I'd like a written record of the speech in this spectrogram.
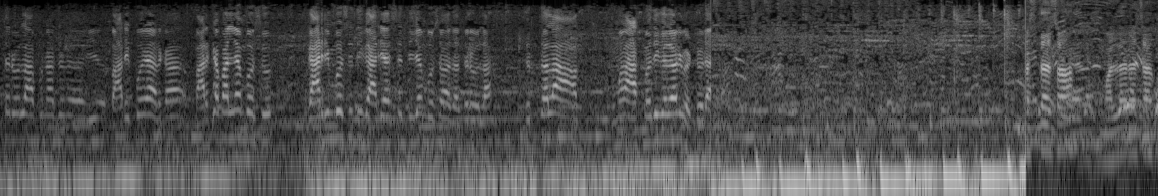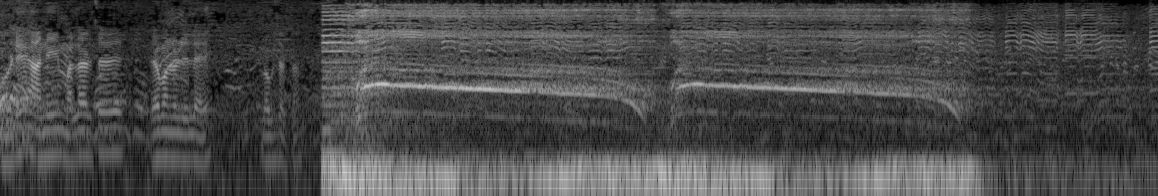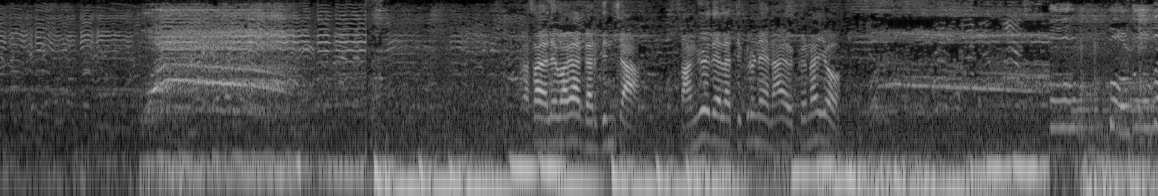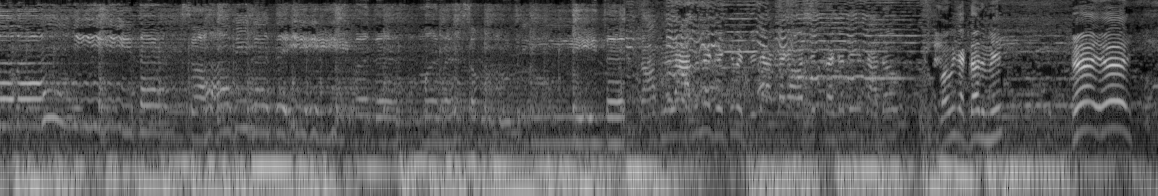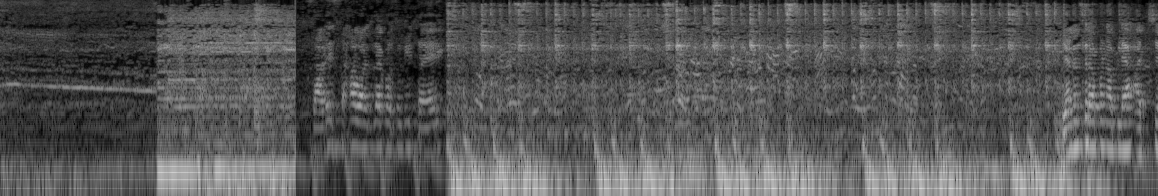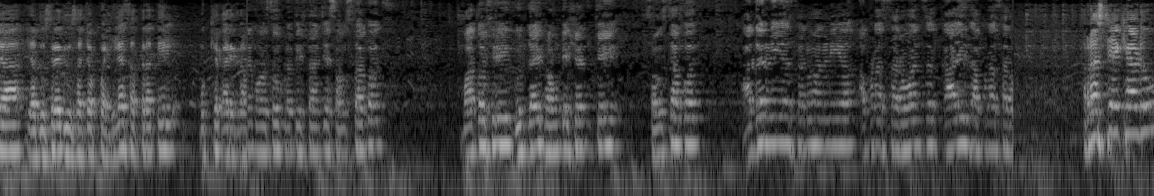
तर आपण आता बारीक पोया का बारक्या पाल्याम बसू. गाडी बसू ती गाडी असते तिच्या बसू आता तर तर चला आत- तुम्हाला आतमध्ये गेल्यावर भेटतो असा मल्हाराचा घोडे आणि मल्हारचे हे बनवलेले आहे. बघू शकता. कसा आले बघा गर्दींच्या सांगू त्याला तिकडून आहे ना ऐकू नाही हो. जाधव बघू तुम्ही ए. साडेसहा वाजल्यापासून ही तयारी यानंतर आपण आपल्या आजच्या या दुसऱ्या दिवसाच्या पहिल्या सत्रातील मुख्य कार्यक्रम महोत्सव प्रतिष्ठानचे संस्थापक मातोश्री गुंजाई फाउंडेशनचे संस्थापक आदरणीय सन्माननीय आपणा सर्वांचं काळीज आपणा सर्व राष्ट्रीय खेळाडू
